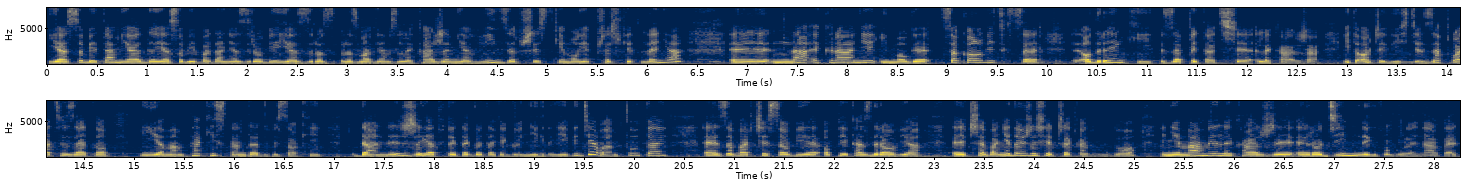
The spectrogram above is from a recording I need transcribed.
Ja sobie tam jadę, ja sobie badania zrobię, ja zroz, rozmawiam z lekarzem, ja widzę wszystkie moje prześwietlenia na ekranie i mogę cokolwiek chcę od ręki zapytać się lekarza. I to oczywiście zapłacę za to i ja mam taki standard wysoki dany, że ja tutaj tego takiego nigdy nie widziałam. Tutaj e, zobaczcie sobie opieka zdrowia. E, trzeba nie dość, że się czeka długo, nie mamy lekarzy e, rodzinnych w ogóle nawet.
